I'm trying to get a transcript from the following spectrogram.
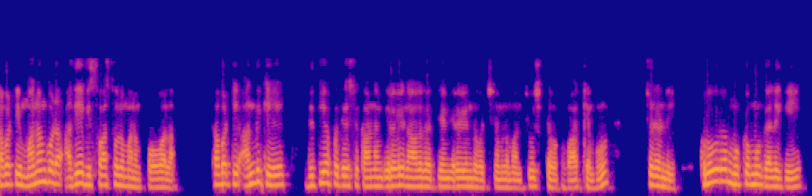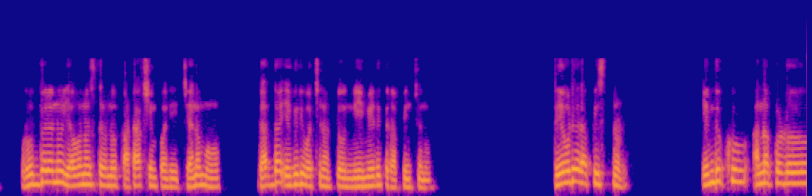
కాబట్టి మనం కూడా అదే విశ్వాసంలో మనం పోవాలా. కాబట్టి అందుకే ద్వితీయోపదేశ కాండం ఇరవై నాలుగు అధ్యాయం ఇరవై ఎనిమిది వచ్చినంలో మనం చూస్తే ఒక వాక్యము. చూడండి. క్రూర ముఖము కలిగి వృద్ధులను యవనస్తులను కటాక్షింపని జనము గద్ద ఎగిరి వచ్చినట్లు నీ మీదకి రప్పించును. దేవుడే రప్పిస్తున్నాడు. ఎందుకు? అన్నప్పుడు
